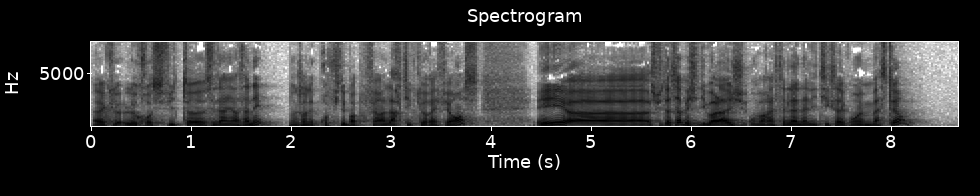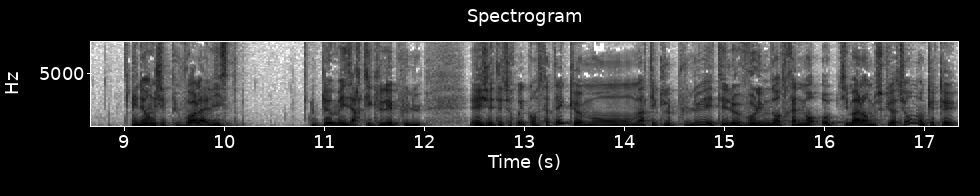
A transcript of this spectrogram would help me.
avec le, CrossFit euh, ces dernières années. Donc j'en ai profité pour faire l'article référence. Et euh, suite à ça, ben, j'ai dit voilà, on va réinstaller l'analytics avec mon même master. Et donc j'ai pu voir la liste de mes articles les plus lus. Et j'ai été surpris de constater que mon article le plus lu était le volume d'entraînement optimal en musculation, donc était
